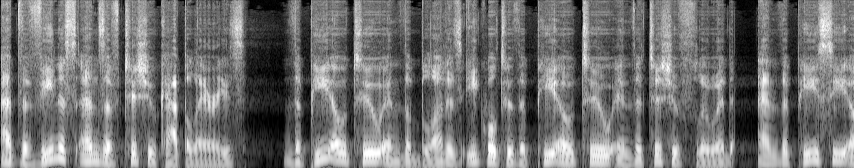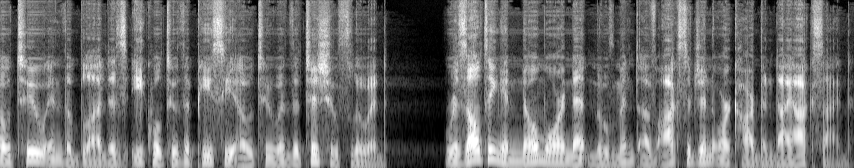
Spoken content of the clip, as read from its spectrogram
At the venous ends of tissue capillaries, the PO2 in the blood is equal to the PO2 in the tissue fluid and the PCO2 in the blood is equal to the PCO2 in the tissue fluid, resulting in no more net movement of oxygen or carbon dioxide.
